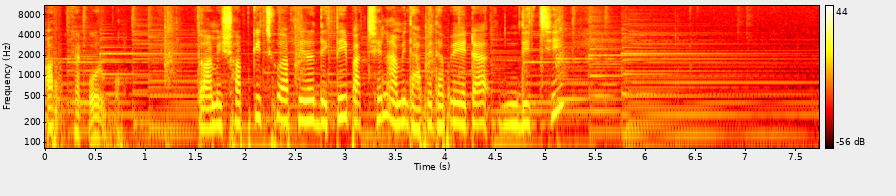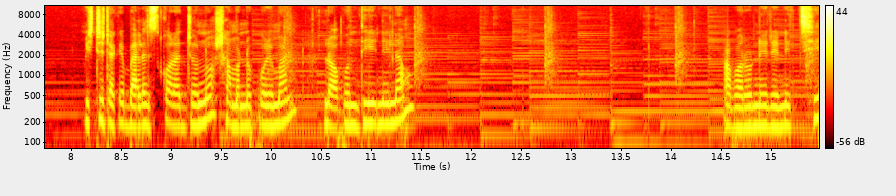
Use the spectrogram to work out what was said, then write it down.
অপেক্ষা করব। তো আমি সব কিছু আপনারা দেখতেই পাচ্ছেন, আমি ধাপে ধাপে এটা দিচ্ছি। মিষ্টিটাকে ব্যালেন্স করার জন্য সামান্য পরিমাণ লবণ দিয়ে নিলাম। আবারও নেড়ে নিচ্ছি।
